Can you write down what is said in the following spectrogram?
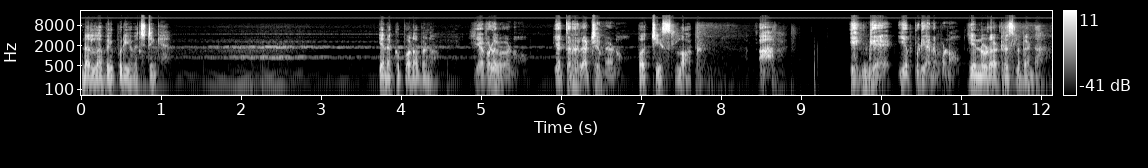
நல்லாவே புரிய வச்சிட்டீங்க. எனக்கு பணம் வேணும். எவ்வளவு வேணும்? எத்தனை லட்சம் வேணும்? பச்சீஸ் லாக். எங்க எப்படி அனுப்பணும்? என்னோட அட்ரஸ்ல வேண்டாம்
